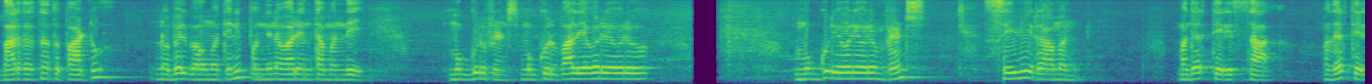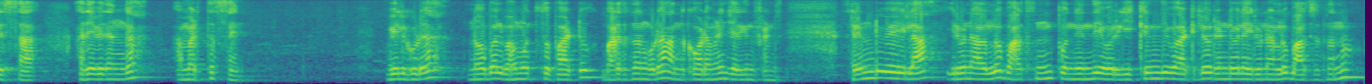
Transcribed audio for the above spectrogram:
భారతరత్నతో పాటు నోబెల్ బహుమతిని పొందిన వారు ఎంతమంది? ముగ్గురు ఫ్రెండ్స్ ముగ్గురు. వాళ్ళు ఎవరు ఎవరు? ముగ్గురు ఎవరెవరు friends CV Raman. Mother Teresa. Mother Teresa. అదేవిధంగా అమర్త సెన్. వీళ్ళు కూడా నోబెల్ బహుమతితో పాటు భారతరత్న కూడా అందుకోవడం జరిగింది ఫ్రెండ్స్ రెండు వేల ఇరవై నాలుగులో భారతరత్న పొందింది ఎవరు? ఈ క్రింది వాటిలో రెండు వేల ఇరవై నాలుగులో భారతరత్నను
